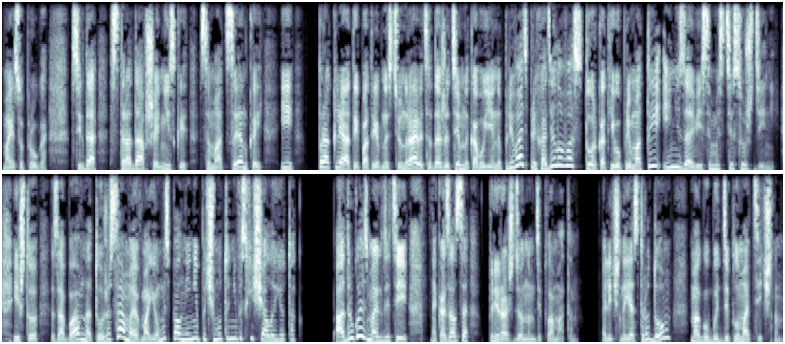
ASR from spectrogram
моя супруга, всегда страдавшая низкой самооценкой и проклятой потребностью нравиться даже тем, на кого ей наплевать, приходила в восторг от его прямоты и независимости суждений. И что забавно, то же самое в моем исполнении почему-то не восхищало ее так. А другой из моих детей оказался прирожденным дипломатом. Лично я с трудом могу быть дипломатичным,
